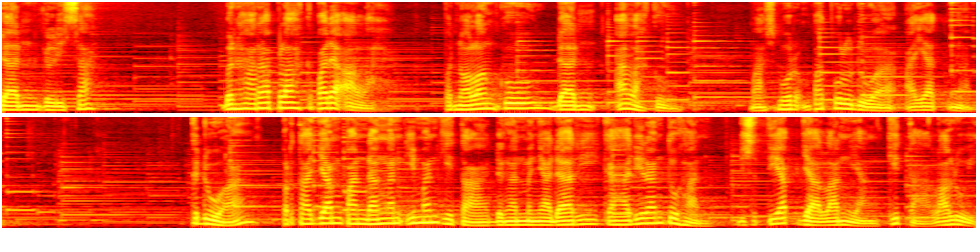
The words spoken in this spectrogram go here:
dan gelisah?" Berharaplah kepada Allah penolongku dan Allahku. Mazmur 42 ayat 6. Kedua, pertajam pandangan iman kita dengan menyadari kehadiran Tuhan di setiap jalan yang kita lalui.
